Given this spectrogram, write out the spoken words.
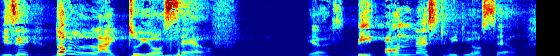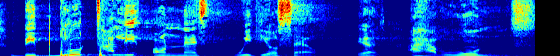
You see, don't lie to yourself. Yes, be honest with yourself. Be brutally honest with yourself. Yes, I have wounds.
